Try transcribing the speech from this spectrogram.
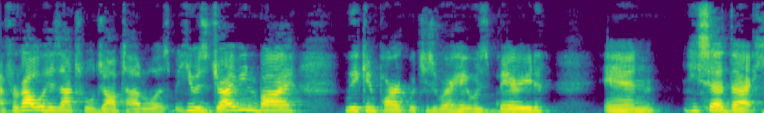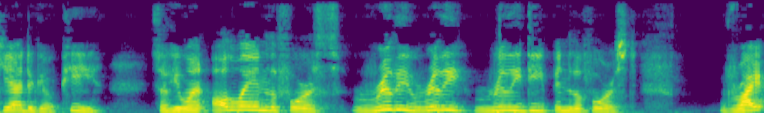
I forgot what his actual job title was, but he was driving by Leakin Park, which is where he was buried, and he said that he had to go pee. So he went all the way into the forest, really, really, really deep into the forest, right,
